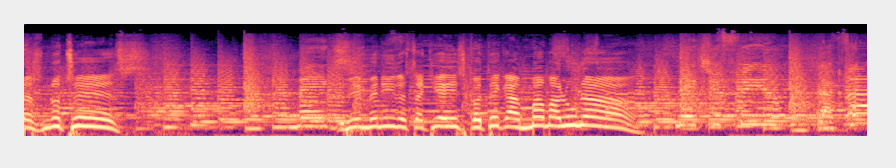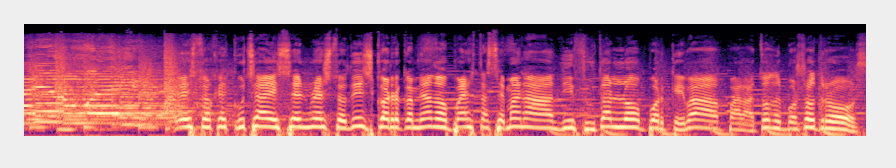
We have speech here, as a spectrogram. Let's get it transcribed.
Buenas noches. Y bienvenidos aquí a Discoteca Mama Luna. Esto que escucháis en nuestro disco recomendado para esta semana, disfrutadlo porque va para todos vosotros.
